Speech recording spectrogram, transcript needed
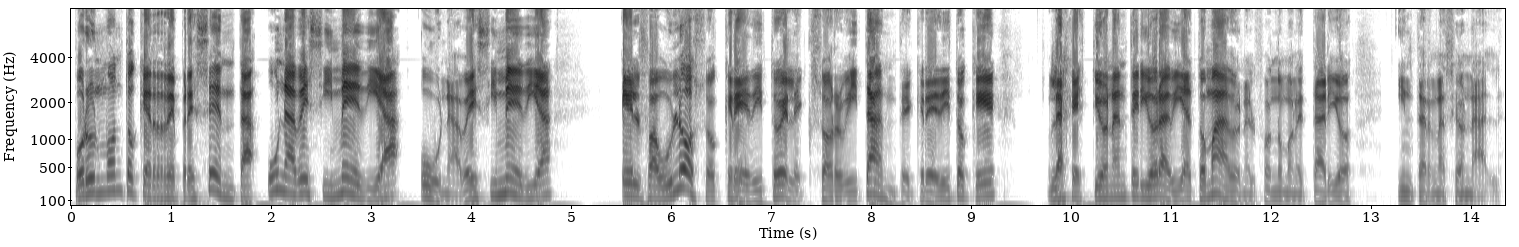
por un monto que representa una vez y media, una vez y media, el fabuloso crédito, el exorbitante crédito que la gestión anterior había tomado en el Fondo Monetario Internacional.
